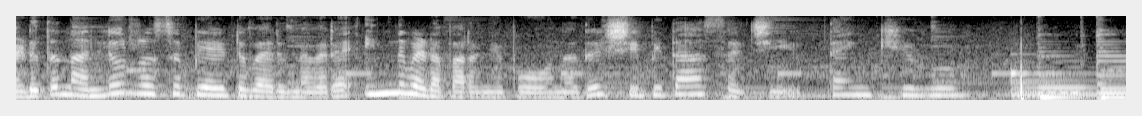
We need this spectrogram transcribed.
അടുത്ത നല്ലൊരു റെസിപ്പി ആയിട്ട് വരുന്നവരെ ഇന്നിവിടെ പറഞ്ഞു പോകുന്നത് ഷിബിത സജീവ്. താങ്ക്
